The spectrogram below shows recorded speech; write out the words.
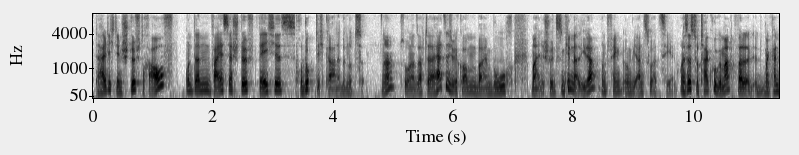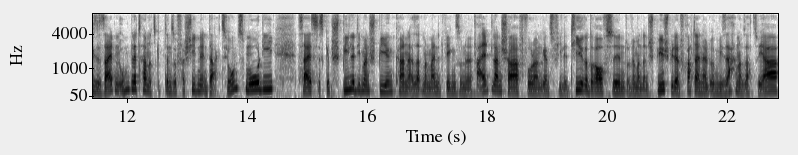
Da halte ich den Stift rauf und dann weiß der Stift, welches Produkt ich gerade benutze. Ne? So, und dann sagt er, herzlich willkommen beim Buch Meine schönsten Kinderlieder und fängt irgendwie an zu erzählen. Und es ist total cool gemacht, weil man kann diese Seiten umblättern und es gibt dann so verschiedene Interaktionsmodi. Das heißt, es gibt Spiele, die man spielen kann. Also hat man meinetwegen so eine Waldlandschaft, wo dann ganz viele Tiere drauf sind. Und wenn man dann ein Spiel spielt, dann fragt er einen halt irgendwie Sachen und sagt so, ja,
